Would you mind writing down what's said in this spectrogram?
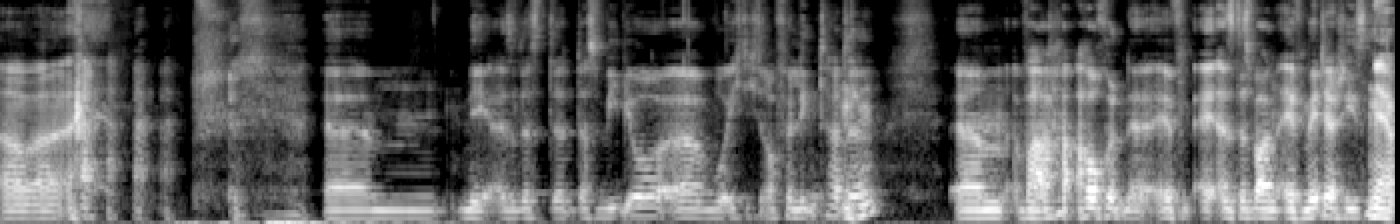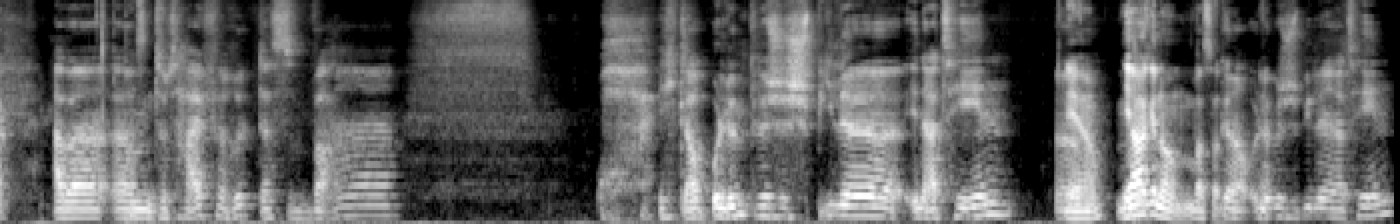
Aber Ähm, nee, also das, das, Video, äh, wo ich dich drauf verlinkt hatte, Mhm. ähm, war auch ein, äh, Elf, äh, also das war ein Elfmeterschießen. ja. Aber ähm, total verrückt, das war, oh, ich glaube, Olympische Spiele in Athen. Ähm, Ja. ja, genau. Was hat Genau, Olympische Spiele in Athen.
